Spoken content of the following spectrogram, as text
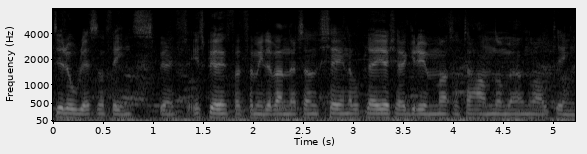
det roligaste som finns, spelning- inspelning för familj och vänner. Sen tjejerna på Players är grymma som tar hand om en och allting.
